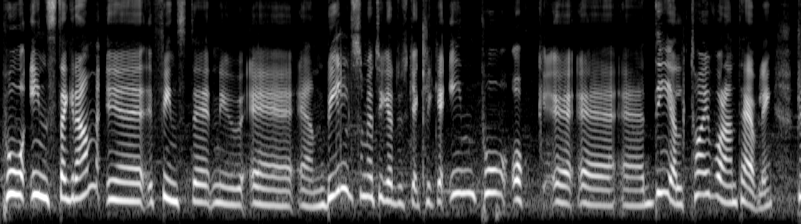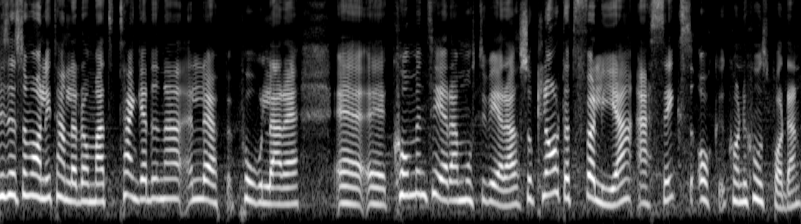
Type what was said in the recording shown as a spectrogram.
På Instagram eh, finns det nu eh, en bild som jag tycker att du ska klicka in på och eh, eh, eh delta i våran tävling. Precis som vanligt handlar det om att tagga dina löppolare, eh, eh, kommentera, motivera, såklart att följa Asics och Konditionspodden.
